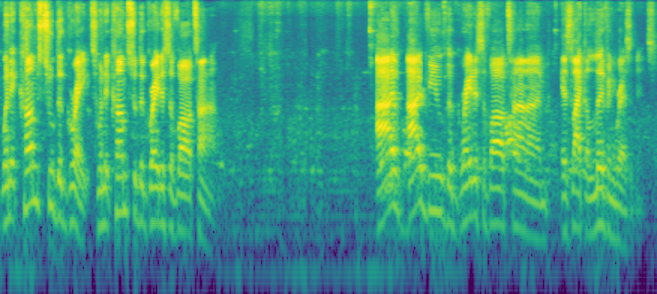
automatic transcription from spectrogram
when it comes to the greats, when it comes to the greatest of all time, I I view the greatest of all time as like a living residence.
